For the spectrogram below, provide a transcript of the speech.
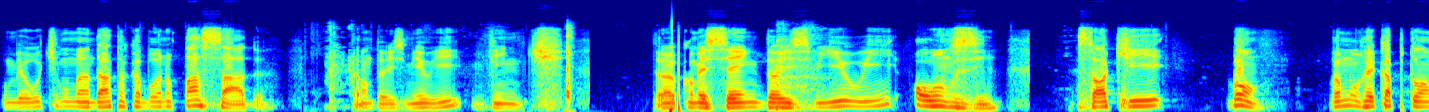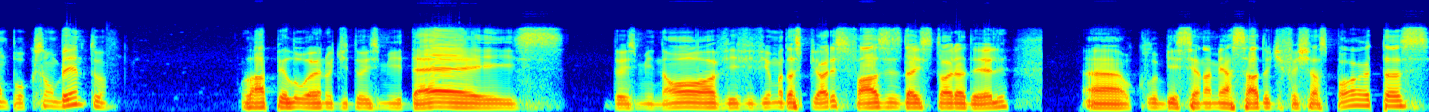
o meu último mandato acabou ano passado. Então, 2020. Então eu comecei em 2011. Só que, bom, vamos recapitular um pouco. São Bento, lá pelo ano de 2010, 2009, vivia uma das piores fases da história dele. Uh, o clube sendo ameaçado de fechar as portas.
